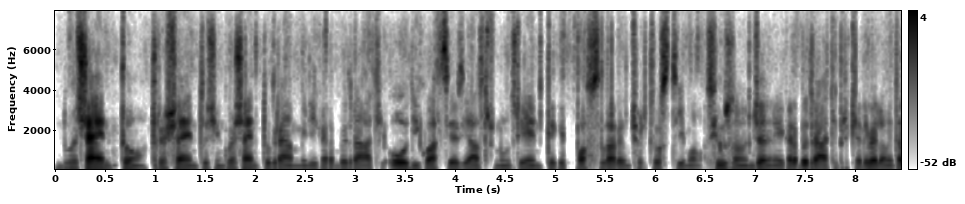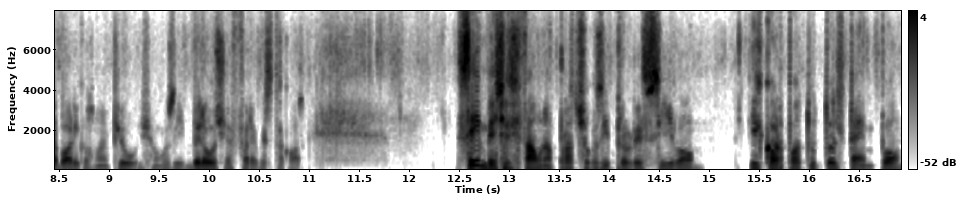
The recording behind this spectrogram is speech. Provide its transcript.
200, 300, 500 grammi di carboidrati o di qualsiasi altro nutriente che possa dare un certo stimolo. Si usano in genere i carboidrati perché a livello metabolico sono più, diciamo così, veloci a fare questa cosa. Se invece si fa un approccio così progressivo, il corpo ha tutto il tempo,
